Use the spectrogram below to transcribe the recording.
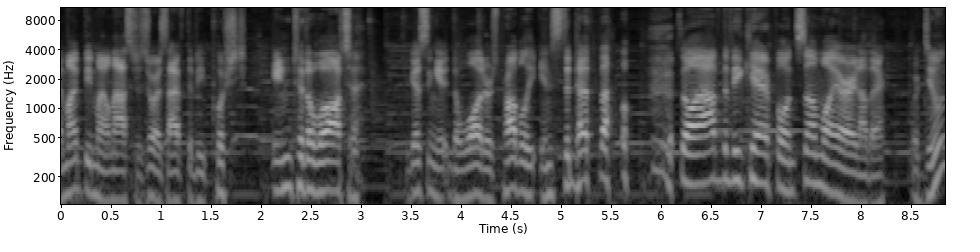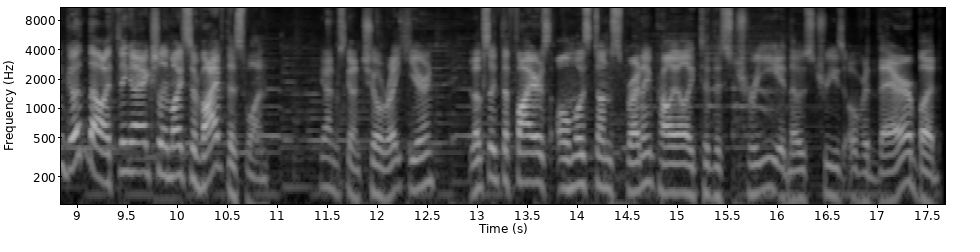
That might be my last resort, I have to be pushed into the water. I'm guessing it, the water is probably instant death though, so I'll have to be careful in some way or another. We're doing good though. I think I actually might survive this one. Yeah, I'm just gonna chill right here. It looks like the fire's almost done spreading, probably like to this tree and those trees over there, but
